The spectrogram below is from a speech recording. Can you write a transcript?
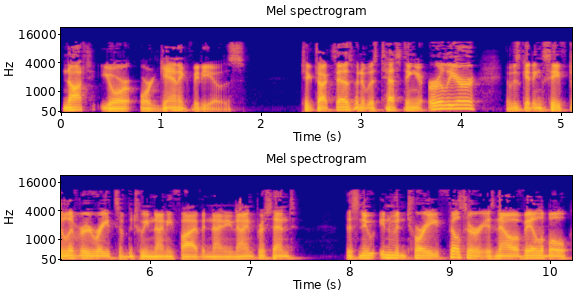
not your organic videos. TikTok says when it was testing earlier, it was getting safe delivery rates of between 95 and 99%. This new inventory filter is now available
